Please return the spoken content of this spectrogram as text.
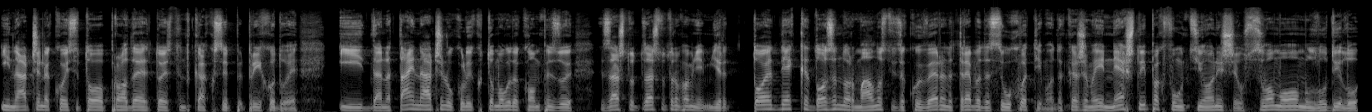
i način na koji se to prodaje, to jest kako se prihoduje. I da na taj način, ukoliko to mogu da kompenzuju, zašto, zašto to napominjem? Jer to je neka doza normalnosti za koju verujem da treba da se uhvatimo, da kažemo, ej, nešto ipak funkcioniše u svom ovom ludilu,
